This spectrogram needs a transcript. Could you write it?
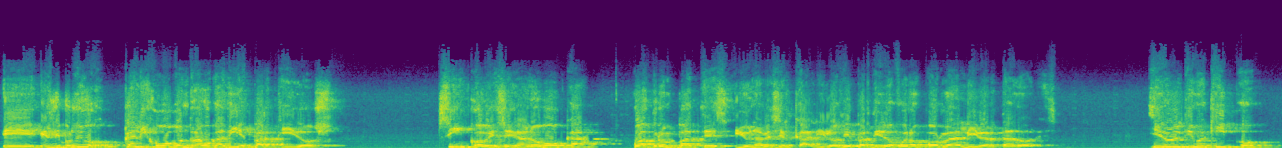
Eh, el Deportivo Cali jugó contra Boca 10 partidos. Cinco veces ganó Boca, cuatro empates y una vez el Cali. Los 10 partidos fueron por la Libertadores. Y el último equipo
